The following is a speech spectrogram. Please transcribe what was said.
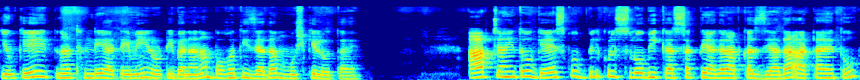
क्योंकि इतना ठंडे आटे में रोटी बनाना बहुत ही ज़्यादा मुश्किल होता है। आप चाहें तो गैस को बिल्कुल स्लो भी कर सकते हैं। अगर आपका ज़्यादा आटा है तो।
